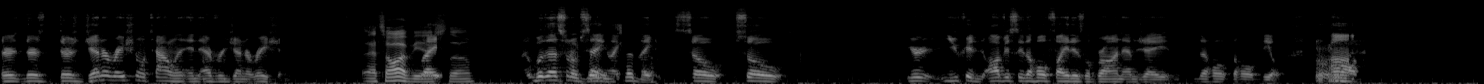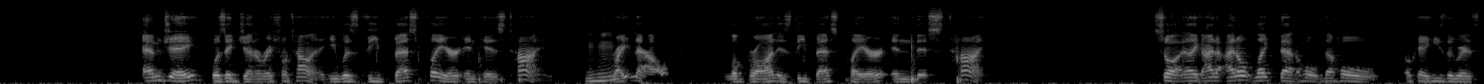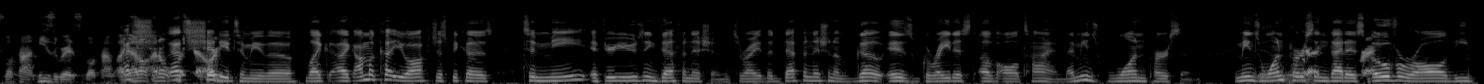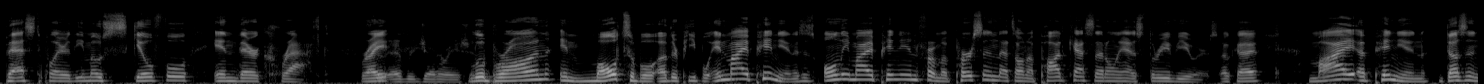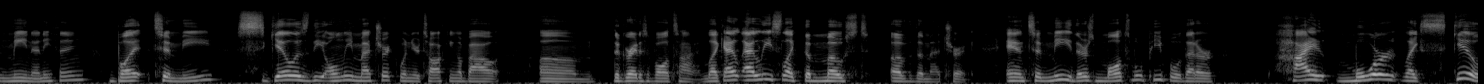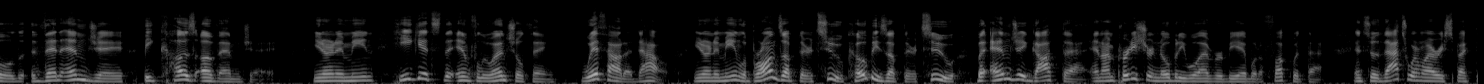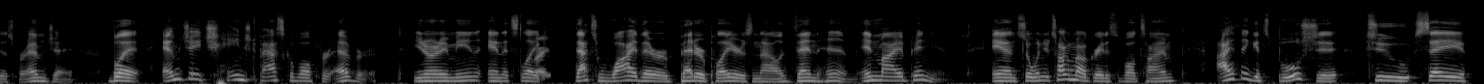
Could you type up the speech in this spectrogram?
There, there's there's generational talent in every generation. That's obvious, Like, though. But that's what I'm saying. Like said, like so so you're you could obviously the whole fight is LeBron, MJ, the whole the whole deal. Um, MJ was a generational talent. He was the best player in his time. hmm Right now, LeBron is the best player in this time. So like I, I don't like that whole that whole okay, he's the greatest of all time. He's the greatest of all time. Like that's I don't, I don't that's like that shitty argument. to me though. Like like I'm gonna cut you off just because to me, if you're using definitions, right, the definition of GOAT is greatest of all time. That means one person. It means one right, person that is right. overall the best player, the most skillful in their craft, through right? every generation. LeBron and multiple other people, in my opinion, this is only my opinion from a person that's on a podcast that only has three viewers, okay? My opinion doesn't mean anything, but to me, skill is the only metric when you're talking about um, the greatest of all time. Like, at, at least, like, the most of the metric. And to me, there's multiple people that are high, more, like, skilled than MJ because of MJ. You know what I mean? He gets the influential thing without a doubt. You know what I mean? LeBron's up there too. Kobe's up there too. But MJ got that. And I'm pretty sure nobody will ever be able to fuck with that. And so that's where my respect is for MJ. But MJ changed basketball forever. You know what I mean? And it's like Right. that's why there are better players now than him, in my opinion. And so when you're talking about greatest of all time, I think it's bullshit to say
